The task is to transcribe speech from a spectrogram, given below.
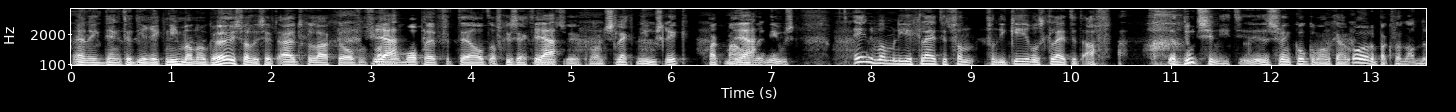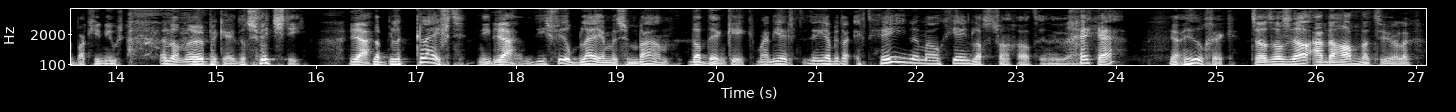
En ik denk dat die Rick Nieman ook Heus wel eens heeft uitgelachen. Of een flauwe Ja. mop heeft verteld. Of gezegd, Ja. dat is eh, gewoon slecht nieuws, Rick. Pak maar Ja. ander nieuws. Op de een of andere manier glijdt het van, van die kerels glijdt het af. Dat doet ze niet. Eh, Sven Kokkelman gaat, oh, dan pak ik wel een ander bakje nieuws. En dan, uh, huppakee, dan switcht hij. Ja, Dat beklijft niet Ja. Die is veel blijer met zijn baan. Dat denk ik. Maar die, heeft, die hebben er echt helemaal geen last van gehad, inderdaad. gek hè? Ja, heel gek. Terwijl het was wel aan de hand natuurlijk.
